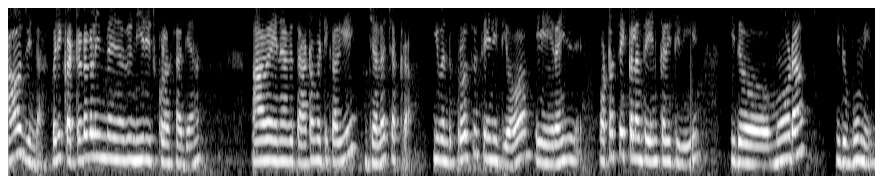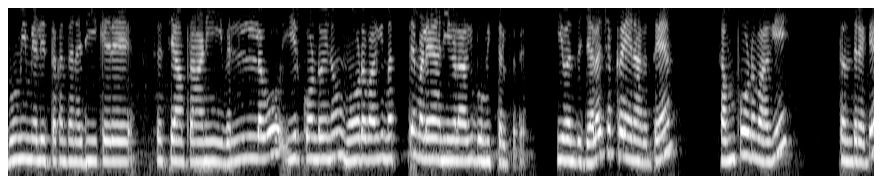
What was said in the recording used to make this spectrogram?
ಯಾವುದರಿಂದ? ಬರೀ ಕಟ್ಟಡಗಳಿಂದ ಏನಾದರೂ ನೀರು ಇಟ್ಕೊಳಕ್ ಸಾಧ್ಯನಾ ಆಗ ಏನಾಗುತ್ತೆ? ಆಟೋಮೆಟಿಕ್ಕಾಗಿ ಜಲಚಕ್ರ. ಈ ಒಂದು ಪ್ರೋಸೆಸ್ ಏನಿದೆಯೋ, ಈ ರೈ ವಾಟರ್ ಸೈಕಲ್ ಅಂತ ಏನು ಕರಿತೀವಿ? ಇದು ಮೋಡ, ಇದು ಭೂಮಿ. ಭೂಮಿ ಮೇಲೆ ಇರ್ತಕ್ಕಂಥ ನದಿ, ಕೆರೆ, ಸಸ್ಯ, ಪ್ರಾಣಿ ಇವೆಲ್ಲವೂ ಹೀರ್ಕೊಂಡು ಮೋಡವಾಗಿ ಮತ್ತೆ ಮಳೆ ಹನಿಗಳಾಗಿ ಭೂಮಿಗೆ ತಲುಪುತ್ತೆ. ಈ ಒಂದು ಜಲಚಕ್ರ ಏನಾಗುತ್ತೆ? ಸಂಪೂರ್ಣವಾಗಿ ತೊಂದರೆಗೆ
